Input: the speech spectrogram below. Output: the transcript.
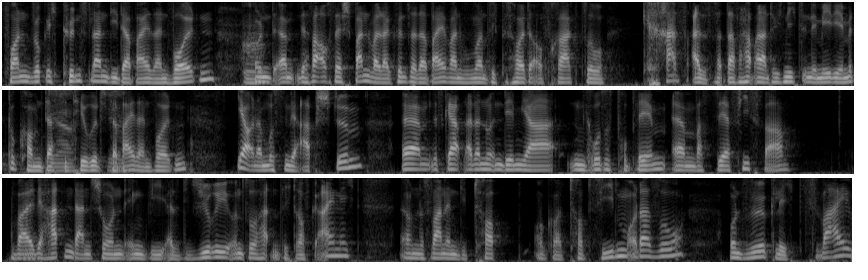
von wirklich Künstlern, die dabei sein wollten. Und ähm, das war auch sehr spannend, weil da Künstler dabei waren, wo man sich bis heute auch fragt, so krass, also davon hat man natürlich nichts in den Medien mitbekommen, dass Ja, sie theoretisch ja. dabei sein wollten. Ja, und dann mussten wir abstimmen. Ähm, es gab leider nur in dem Jahr ein großes Problem, ähm, was sehr fies war weil wir hatten dann schon irgendwie, also die Jury und so hatten sich darauf geeinigt und das waren dann die Top, oh Gott, Top 7 oder so und wirklich zwei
